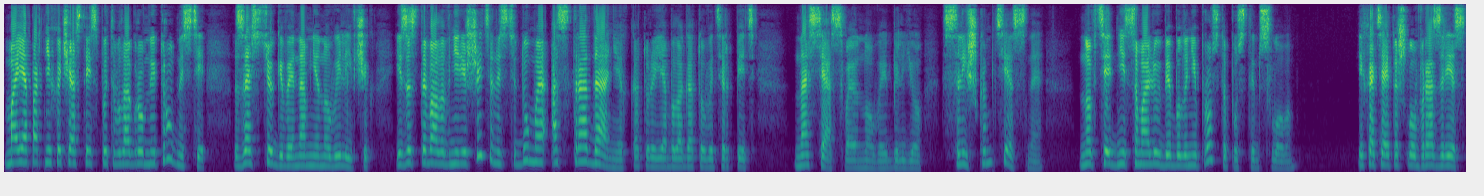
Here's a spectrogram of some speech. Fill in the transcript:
Моя портниха часто испытывала огромные трудности, застегивая на мне новый лифчик, и застывала в нерешительности, думая о страданиях, которые я была готова терпеть, нося свое новое белье, слишком тесное, но в те дни самолюбие было не просто пустым словом. И хотя это шло вразрез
